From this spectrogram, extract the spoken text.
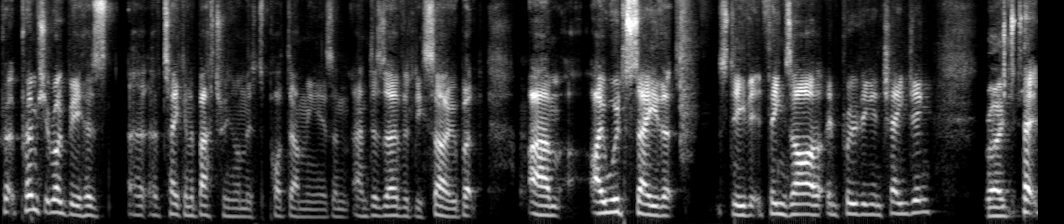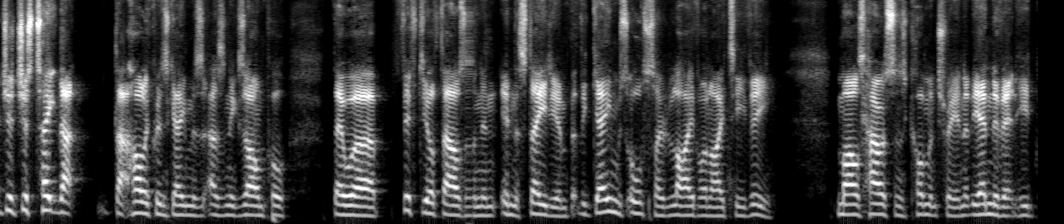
Premiership Rugby has uh, have taken a battering on this pod down the years, and, and deservedly so. But um, I would say that Steve, things are improving and changing. Right. Just, take, just take that that Harlequins game as, as an example. There were 50 odd thousand in, in the stadium, but the game was also live on ITV. Miles Harrison's commentary, and at the end of it, he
